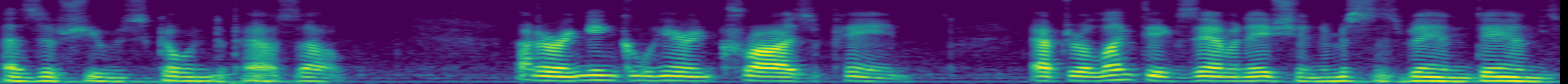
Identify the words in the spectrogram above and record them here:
as if she was going to pass out, uttering incoherent cries of pain. After a lengthy examination of Mrs. Van Daan's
